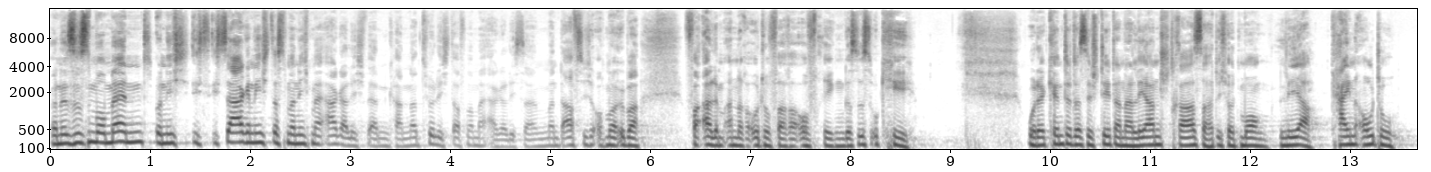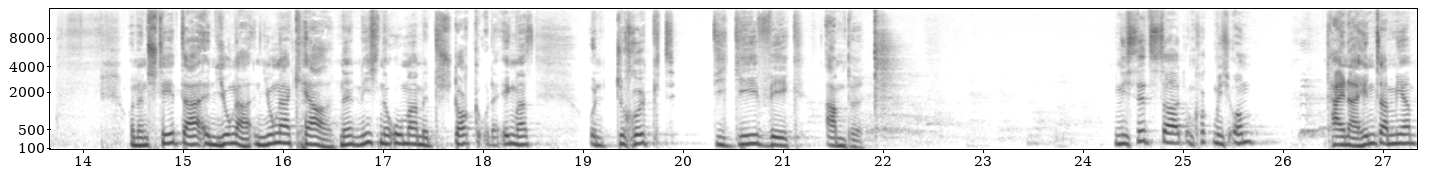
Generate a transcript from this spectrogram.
Und es ist ein Moment, und ich, ich, ich sage nicht, dass man nicht mehr ärgerlich werden kann. Natürlich darf man mal ärgerlich sein. Man darf sich auch mal über vor allem andere Autofahrer aufregen. Das ist okay. Oder kennt ihr das, ihr steht an einer leeren Straße, hatte ich heute Morgen, leer, kein Auto. Und dann steht da ein junger, ein junger Kerl, ne? nicht eine Oma mit Stock oder irgendwas, und drückt die Gehwegampel. Und ich sitze dort und gucke mich um. Keiner hinter mir,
